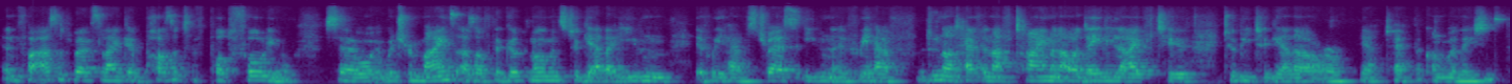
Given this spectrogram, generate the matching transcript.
And for us, it works like a positive portfolio. So, which reminds us of the good moments together, even if we have stress, even if we have do not have enough time in our daily life to to be together or yeah to have the conversations.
